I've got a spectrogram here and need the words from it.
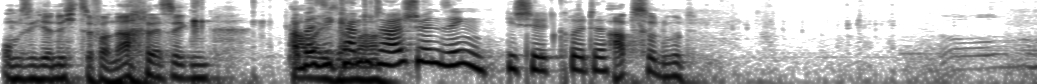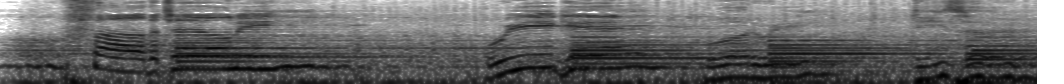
um sie hier nicht zu vernachlässigen. Aber sie ich sag kann mal, total schön singen, die Schildkröte. Absolut. Father, tell me we get what we deserve.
